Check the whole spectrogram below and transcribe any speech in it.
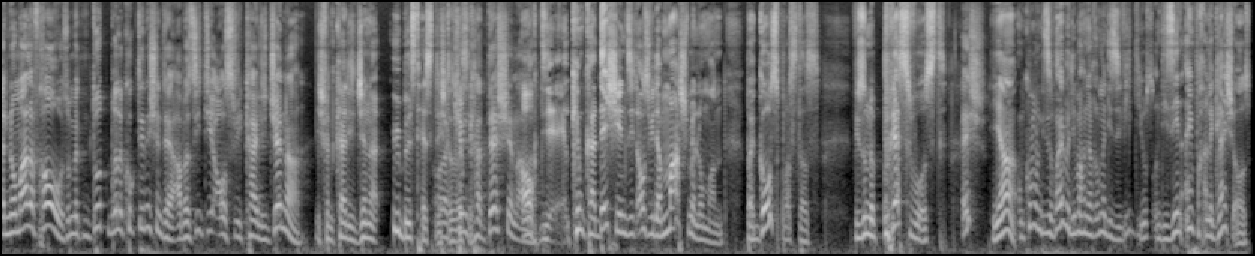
Eine normale Frau, so mit einer Duttenbrille, guckt ihr nicht hinterher, aber sieht die aus wie Kylie Jenner Ich finde Kylie Jenner übelst hässlich. oder Kim. Kardashian. Alter. Auch die, Kim Kardashian sieht aus wie der Marshmallow-Mann bei Ghostbusters. Wie so eine Presswurst. Echt? Ja, und guck mal, diese Weiber, die machen ja auch immer diese Videos und die sehen einfach alle gleich aus.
